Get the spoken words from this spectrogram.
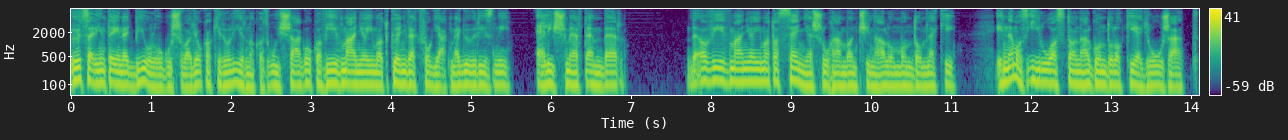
Ő szerinte én egy biológus vagyok, akiről írnak az újságok, a vívmányaimat könyvek fogják megőrizni, elismert ember. De a vívmányaimat a szennyes ruhámban csinálom, mondom neki. Én nem az íróasztalnál gondolok ki egy rózsát.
